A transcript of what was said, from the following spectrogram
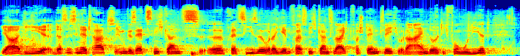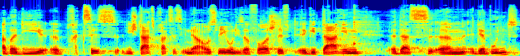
Ja, die, das ist in der Tat im Gesetz nicht ganz äh, präzise oder jedenfalls nicht ganz leicht verständlich oder eindeutig formuliert. Aber die äh, Praxis, die Staatspraxis in der Auslegung dieser Vorschrift äh, geht dahin, äh, dass ähm, der Bund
